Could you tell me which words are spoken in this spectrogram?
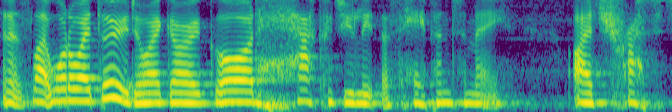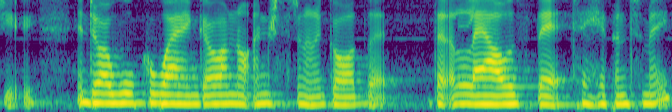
And it's like, what do I do? Do I go, God, how could you let this happen to me? I trust you. And do I walk away and go, I'm not interested in a God that, that allows that to happen to me?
